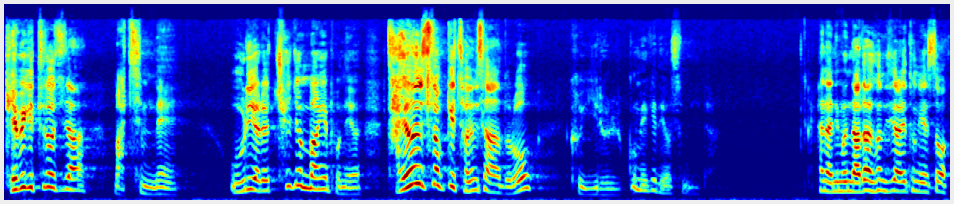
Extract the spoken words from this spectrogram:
계획이 틀어지자 마침내 우리아를 최전방에 보내어 자연스럽게 전사하도록 그 일을 꾸미게 되었습니다. 하나님은 나단 선지자를 통해서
